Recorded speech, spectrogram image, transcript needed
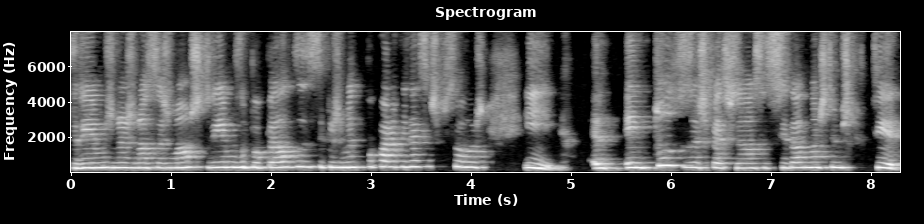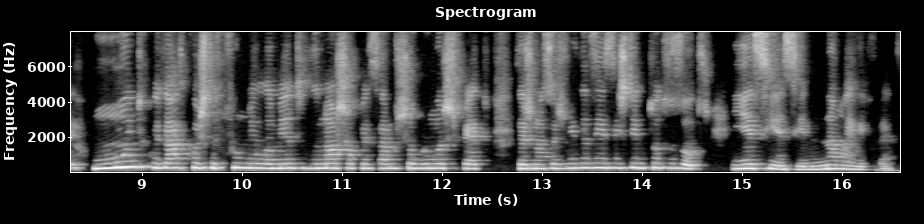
teríamos nas nossas mãos, teríamos o papel de simplesmente poupar a vida dessas pessoas. E em todos os aspectos da nossa sociedade, nós temos que ter muito cuidado com este afunilamento de nós só pensarmos sobre um aspecto das nossas vidas e existem todos os outros. E a ciência não é diferente.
